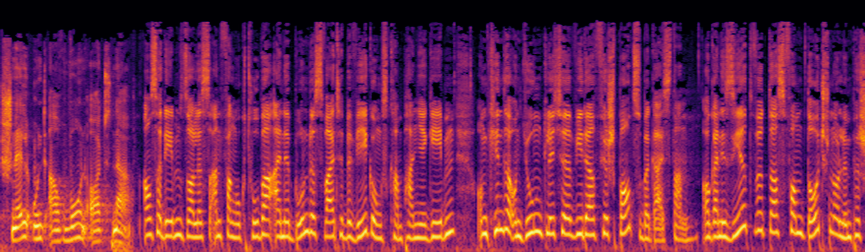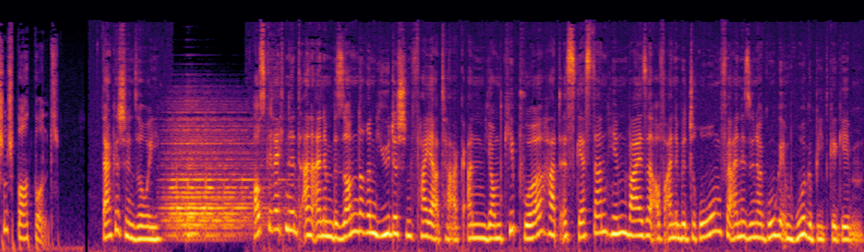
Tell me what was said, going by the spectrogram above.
schnell und auch wohnortnah. Außerdem soll es Anfang Oktober eine bundesweite Bewegungskampagne geben, um Kinder und Jugendliche wieder für Sport zu begeistern. Organisiert wird das vom Deutschen Olympischen Sportbund. Dankeschön, Zoe. Ausgerechnet an einem besonderen jüdischen Feiertag, an Yom Kippur, hat es gestern Hinweise auf eine Bedrohung für eine Synagoge im Ruhrgebiet gegeben.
